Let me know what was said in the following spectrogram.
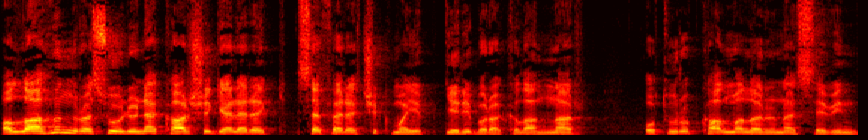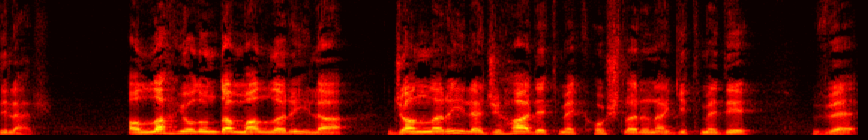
Allah'ın Resulüne karşı gelerek sefere çıkmayıp geri bırakılanlar oturup kalmalarına sevindiler. Allah yolunda mallarıyla, canlarıyla cihad etmek hoşlarına gitmedi ve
